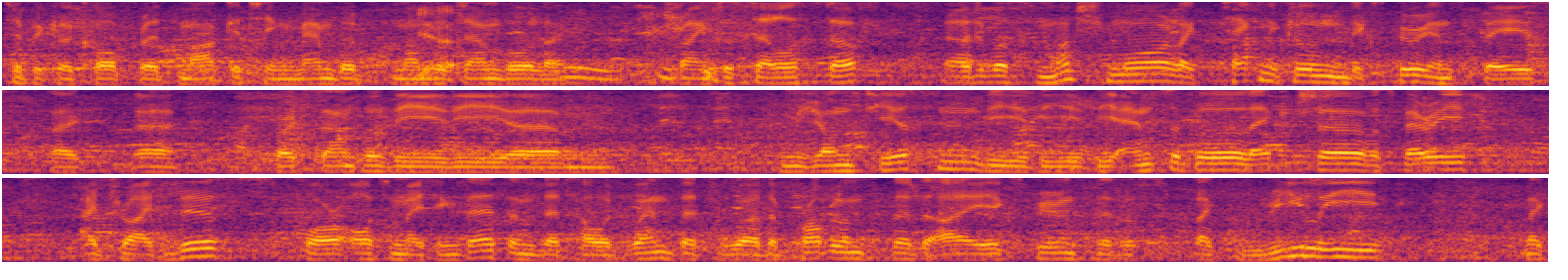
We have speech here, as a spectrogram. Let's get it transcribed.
typical corporate marketing mambo, mambo yeah. jumbo, like mm. trying to sell stuff. Yeah. But it was much more like technical and experience based. Like, uh, for example, the the um, from Jon Tiersen, the, the the Ansible lecture was very I tried this for automating that, and that how it went. That were the problems that I experienced. That was like really, like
